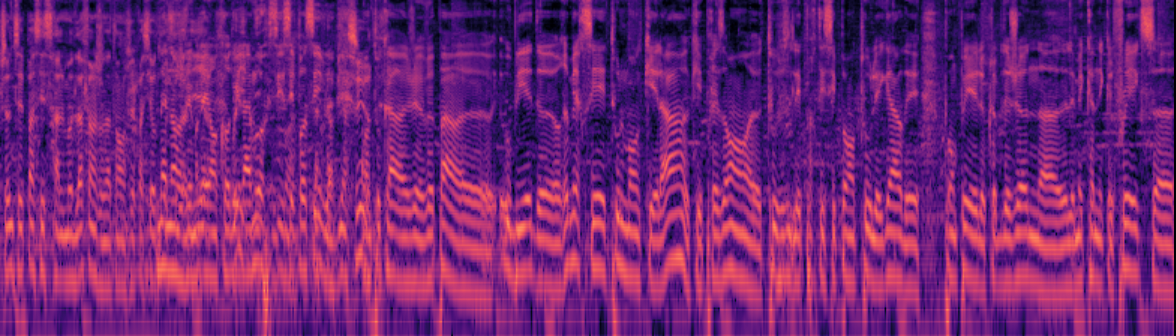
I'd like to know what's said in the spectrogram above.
je ne sais pas si ce sera le mot de la fin, Jonathan. Je sais pas si autre Mais non, j'aimerais encore dire oui, un mot si c'est possible. Bien sûr. En tout cas, je ne veux pas euh, oublier de remercier tout le monde qui est là, qui est présent, euh, tous les participants, tous les gars des Pompées, le club de jeunes, euh, les Mechanical Freaks, euh,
